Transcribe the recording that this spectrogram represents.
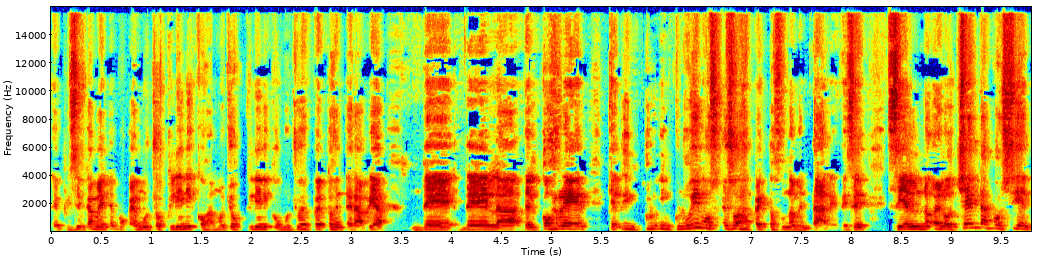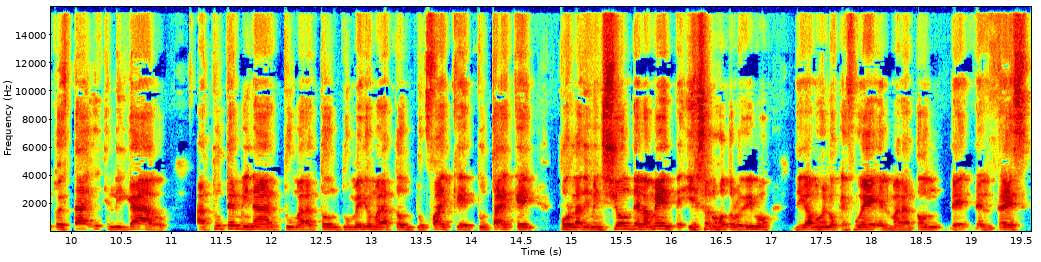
específicamente porque hay muchos clínicos, hay muchos clínicos, muchos expertos en terapia de, de la, del correr, que inclu, incluimos esos aspectos fundamentales. Dice, si el, el 80% está ligado a tú terminar tu maratón, tu medio maratón, tu 5K, tu 10K por la dimensión de la mente. Y eso nosotros lo vimos, digamos, en lo que fue el maratón de, del 3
